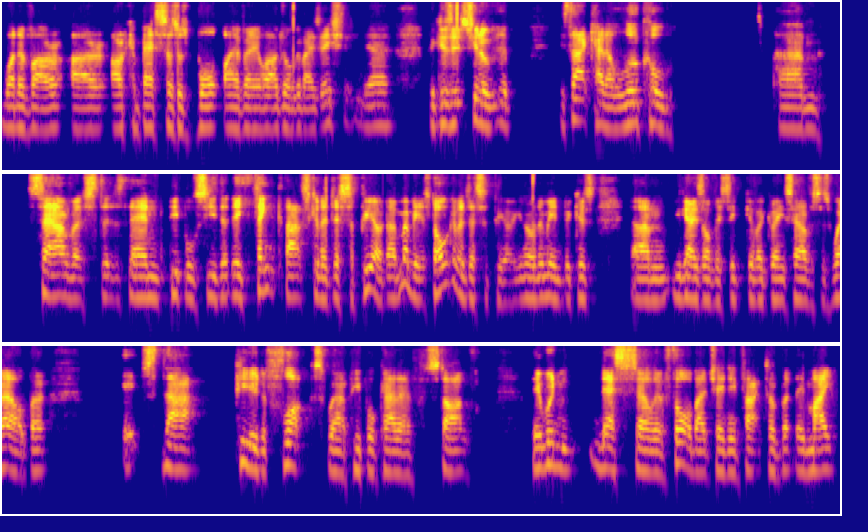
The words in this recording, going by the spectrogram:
one of our, our our competitors was bought by a very large organization. Yeah, because it's you know it's that kind of local um, service that then people see that they think that's going to disappear. Now maybe it's not going to disappear. You know what I mean? Because um, you guys obviously give a great service as well, but it's that period of flux where people kind of start they wouldn't necessarily have thought about changing factor, but they might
